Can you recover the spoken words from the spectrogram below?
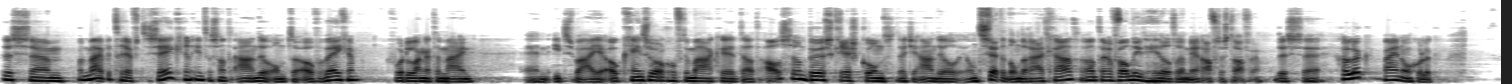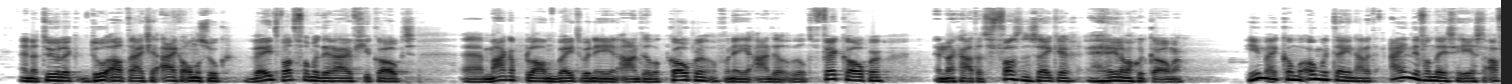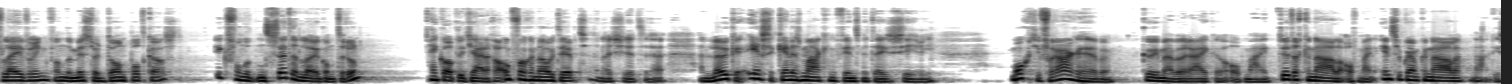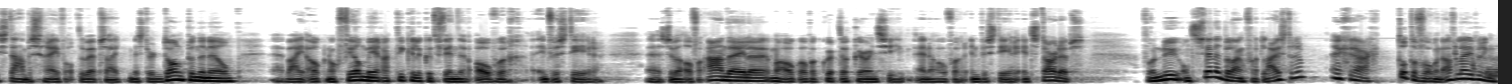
Dus um, wat mij betreft zeker een interessant aandeel om te overwegen voor de lange termijn. En iets waar je ook geen zorgen hoeft te maken dat als er een beurscrash komt, dat je aandeel ontzettend onderuit gaat. Want er valt niet heel veel meer af te straffen. Dus uh, geluk bij een ongeluk. En natuurlijk, doe altijd je eigen onderzoek. Weet wat voor bedrijf je koopt. Uh, maak een plan. Weet wanneer je een aandeel wil kopen of wanneer je aandeel wilt verkopen. En dan gaat het vast en zeker helemaal goed komen. Hiermee komen we ook meteen aan het einde van deze eerste aflevering van de Mr. Don podcast. Ik vond het ontzettend leuk om te doen. Ik hoop dat jij er ook van genoten hebt en dat je het uh, een leuke eerste kennismaking vindt met deze serie. Mocht je vragen hebben, kun je mij bereiken op mijn Twitter-kanalen of mijn Instagram-kanalen. Nou, die staan beschreven op de website mrdon.nl, uh, waar je ook nog veel meer artikelen kunt vinden over investeren. Uh, zowel over aandelen, maar ook over cryptocurrency en over investeren in startups. Voor nu ontzettend bedankt voor het luisteren en graag tot de volgende aflevering.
